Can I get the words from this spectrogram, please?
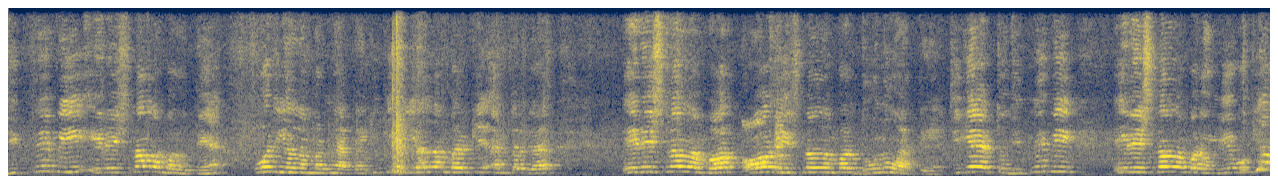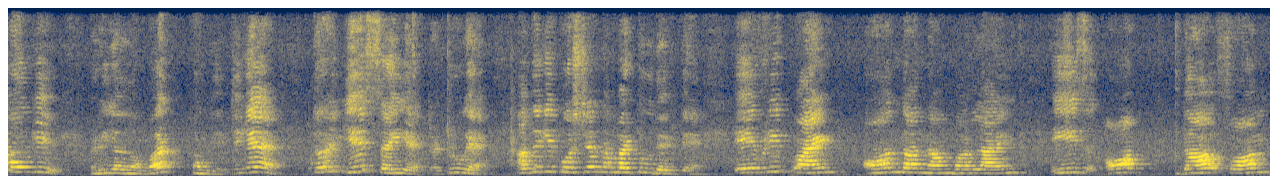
जितने भी इरेशनल नंबर होते हैं, वो रियल नंबर में आते हैं। क्योंकि रियल नंबर के अंतर्गत इरेशनल नंबर और रेशनल नंबर दोनों आते हैं, ठीक है? तो जितने भी इरेशनल नंबर होंगे, वो क्या होंगे? रियल नंबर होंगे, ठीक है? तो ये सही है तो ट्रू है। अब देखिए क्वेश्चन नंबर टू देखते हैं। Every point on the number line is of the form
